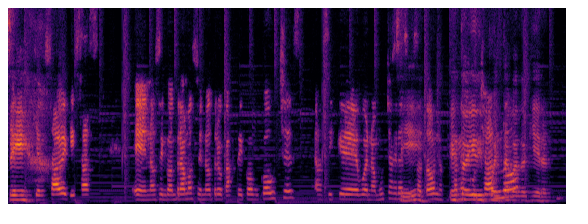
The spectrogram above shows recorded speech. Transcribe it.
quién, sabe, quizás eh, nos encontramos en otro café con coaches, así que bueno, muchas gracias a todos los que están escuchando. Estoy dispuesta cuando quieran.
